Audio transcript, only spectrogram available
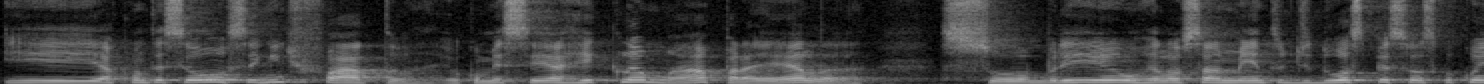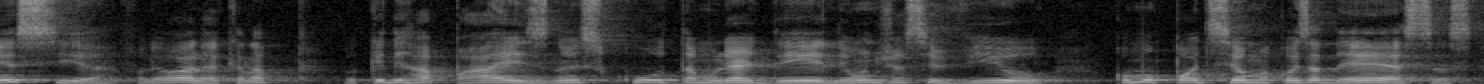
E aconteceu o seguinte fato: eu comecei a reclamar para ela sobre um relacionamento de duas pessoas que eu conhecia. Falei: olha, aquela, aquele rapaz não escuta a mulher dele, onde já se viu, como pode ser uma coisa dessas?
